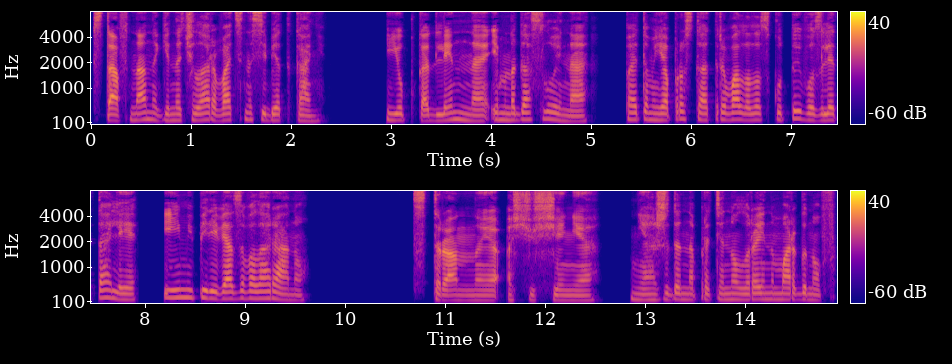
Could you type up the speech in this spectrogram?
Встав на ноги, начала рвать на себе ткань. Юбка длинная и многослойная, поэтому я просто отрывала лоскуты возле талии и ими перевязывала рану. «Странное ощущение», — неожиданно протянул Рейн, моргнув.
